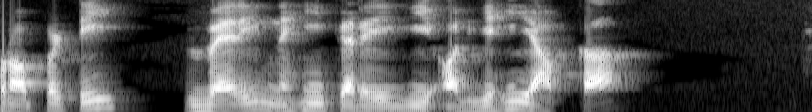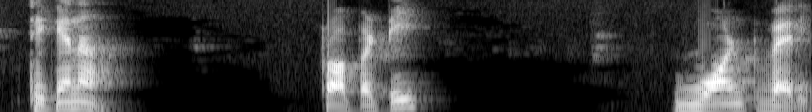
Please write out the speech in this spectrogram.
प्रॉपर्टी वेरी नहीं करेगी, और यही आपका, ठीक है ना? प्रॉपर्टी वॉन्ट वेरी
